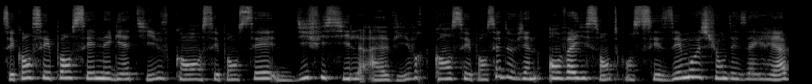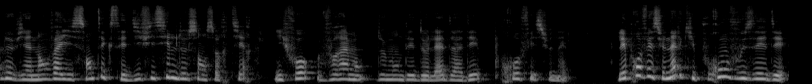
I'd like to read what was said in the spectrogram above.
c'est quand ces pensées négatives, quand ces pensées difficiles à vivre, quand ces pensées deviennent envahissantes, quand ces émotions désagréables deviennent envahissantes et que c'est difficile de s'en sortir, il faut vraiment demander de l'aide à des professionnels. Les professionnels qui pourront vous aider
